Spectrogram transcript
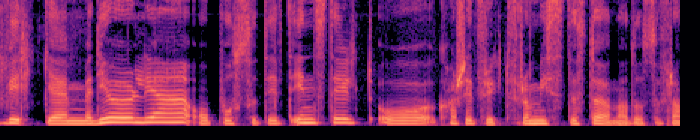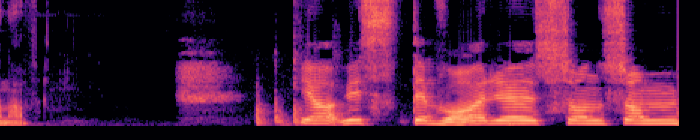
virke medgjørlige og positivt innstilt, og kanskje i frykt for å miste stønad også fra Nav? Ja, Hvis det var eh, sånn som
